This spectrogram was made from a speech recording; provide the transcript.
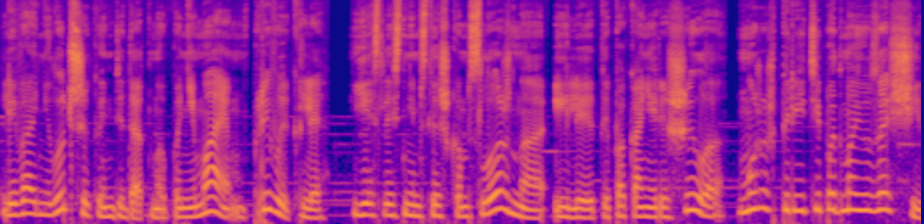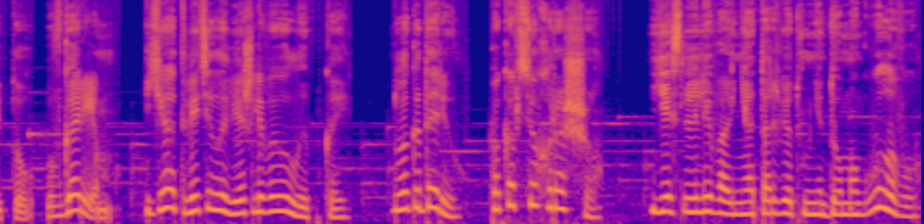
Левай не лучший кандидат, мы понимаем, привыкли. Если с ним слишком сложно, или ты пока не решила, можешь перейти под мою защиту, в гарем. Я ответила вежливой улыбкой. Благодарю, пока все хорошо. Если Левай не оторвет мне дома голову,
